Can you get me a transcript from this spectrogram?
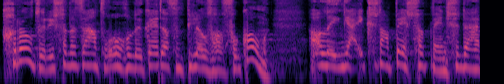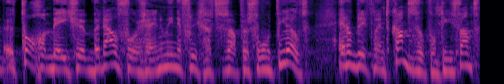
groter is dan het aantal ongelukken dat een piloot had voorkomen. Alleen, ja, ik snap best dat mensen daar uh, toch een beetje benauwd voor zijn om in een vliegtuig te stappen zonder piloot. En op dit moment kan het ook nog niet, want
